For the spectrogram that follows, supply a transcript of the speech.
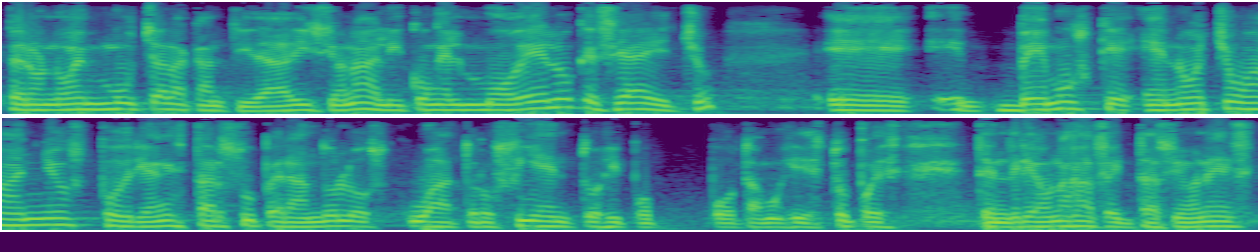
pero no es mucha la cantidad adicional. Y con el modelo que se ha hecho, eh, eh, vemos que en ocho años podrían estar superando los 400 hipopótamos y esto pues tendría unas afectaciones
